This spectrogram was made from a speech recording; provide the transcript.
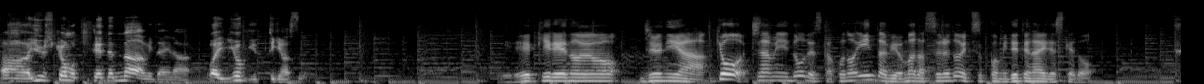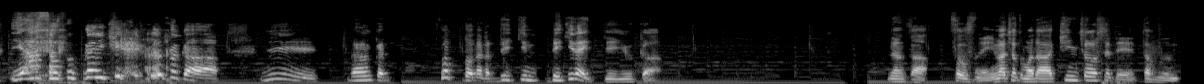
ああ、ユウシ今日も来ててんな、みたいな、はよく言ってきますね。キレキレのジュニア。今日、ちなみにどうですか？このインタビュー、まだ鋭いツッコミ出てないですけど。いやー、さすがに切れるとか に、なんか、ちょっとなんかできできないっていうか、なんか、そうですね、今ちょっとまだ緊張してて、多分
